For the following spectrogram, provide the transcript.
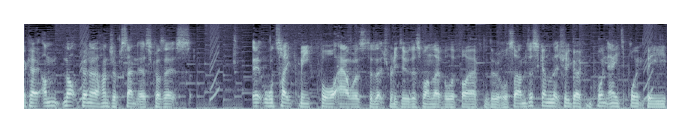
Okay, I'm not gonna 100% this because it's it will take me four hours to literally do this one level if I have to do it all. So I'm just going to literally go from point A to point B,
